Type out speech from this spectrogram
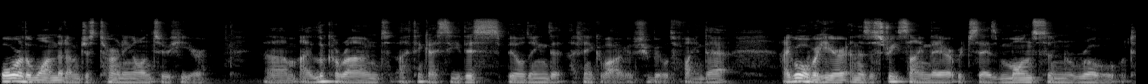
or the one that I'm just turning onto here. Um, I look around. I think I see this building that I think, well, I should be able to find that. I go over here and there's a street sign there which says Monson Road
